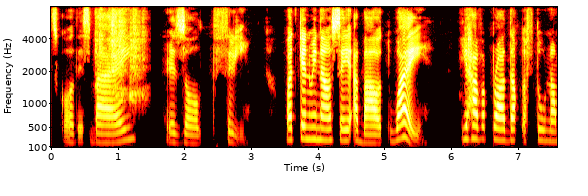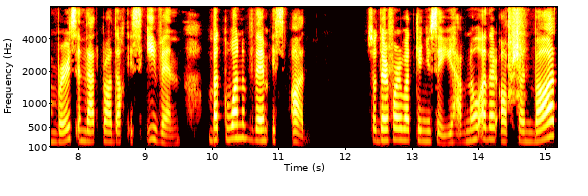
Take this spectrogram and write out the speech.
Let's call this by result 3. What can we now say about y? You have a product of two numbers and that product is even, but one of them is odd. So therefore, what can you say? You have no other option but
